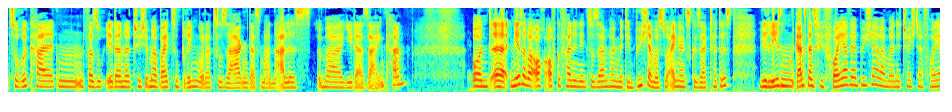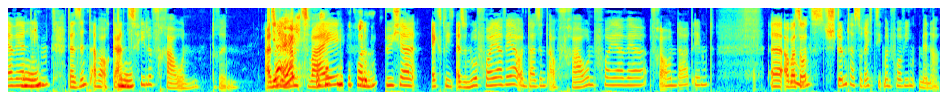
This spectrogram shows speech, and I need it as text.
zurückhalten, versuche ihr dann natürlich immer beizubringen oder zu sagen, dass man alles immer jeder sein kann. Und äh, mir ist aber auch aufgefallen in dem Zusammenhang mit den Büchern, was du eingangs gesagt hattest. Wir lesen ganz, ganz viel Feuerwehrbücher, weil meine Töchter Feuerwehr Mhm. lieben. Da sind aber auch ganz Mhm. viele Frauen drin. Also ja, wir haben echt? Was zwei Bücher? Bücher explizit, also nur Feuerwehr und da sind auch Frauenfeuerwehr, Frauen dort eben. Äh, aber Hm. sonst stimmt, hast du recht, sieht man vorwiegend Männer.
